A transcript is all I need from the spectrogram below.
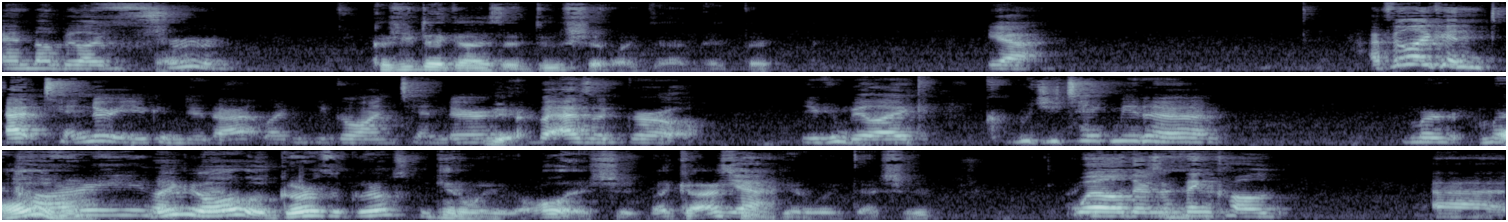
And they'll be like, "Sure." Because you date guys that do shit like that. They, Yeah. I feel like in at Tinder you can do that. Like if you go on Tinder, Yeah. but as a girl, you can be like, "Would you take me to Mer- all of them. Like, Maybe all the girls. The girls can get away with all that shit. Like guys Yeah. can't get away with that shit. Well, there's a thing called uh,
